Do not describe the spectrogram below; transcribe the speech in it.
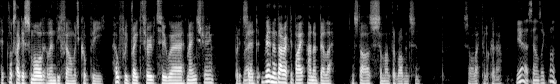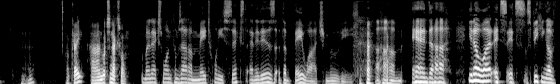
It looks like a small little indie film which could be hopefully break through to uh, mainstream. But it's uh, Right. written and directed by Anna Biller and stars Samantha Robinson. So I like the look of that. Yeah, it sounds like fun. Okay, and what's your next one? My next one comes out on May 26th, and it is the Baywatch movie. um, and uh, you know what? It's it's speaking of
